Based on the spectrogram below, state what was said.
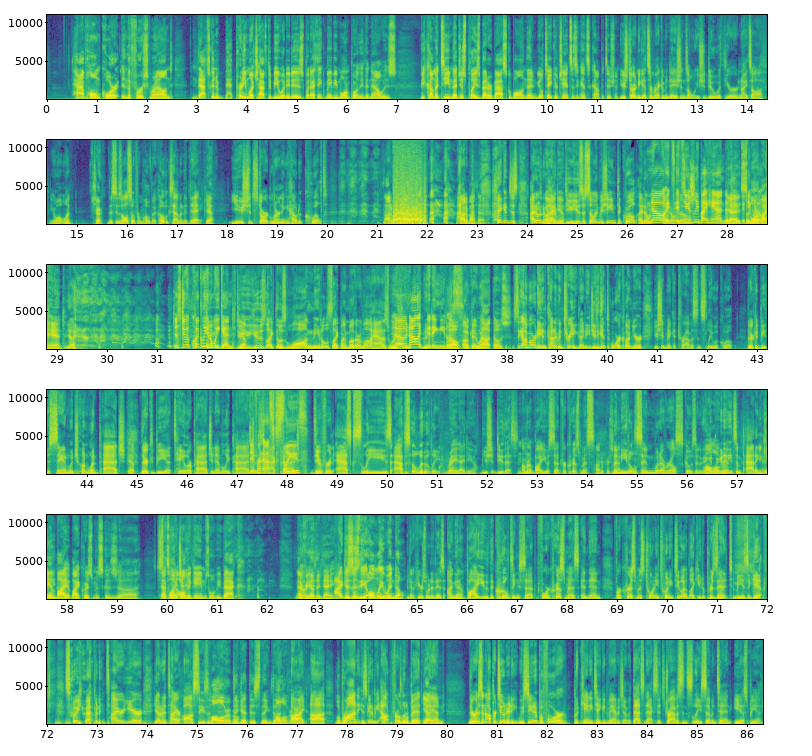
have home court in the first round. That's going to pretty much have to be what it is, but I think maybe more importantly than now is become a team that just plays better basketball and then you'll take your chances against the competition. You're starting to get some recommendations on what you should do with your nights off. You want one? Sure. This is also from Hovik. Hovik's having a day. Yeah. You should start learning how to quilt. Thought about that. Thought about that. I can just I don't know how idea. to do you use a sewing machine to quilt? I don't No, I it's don't it's know. usually by hand. If yeah, you, it's if you more quilt. by hand. Yeah. Just do it quickly in a weekend. Do Yep. you use like those long needles like my mother-in-law has where no, she- not like knitting needles. No. Okay, well- not those. See, I'm already in kind of intrigued. I need you to get to work on your you should make a Travis and Sliwa quilt. There could be the sandwich on one patch. Yep. There could be a Taylor patch, an Emily patch, Different a Zach ask patch, sleeves. different ask sleeves. Absolutely. Great idea. You should do this. I'm going to buy you a set for Christmas. 100%. The needles and whatever else goes in. All We're going to need some padding. You I can't think, buy right? it by Christmas because uh, that's Supply when all the games will be back every other day. I just- this is the only window. No, here's what it is. I'm going to buy you the quilting set for Christmas, and then for Christmas 2022, I'd like you to present it to me as a gift. so you have an entire year, you have an entire off season all over bro. to get this thing done. All over. All right. Uh, LeBron is going to be out for a little bit, Yep. and there is an opportunity. We've seen it before, but can he take advantage of it? That's next. It's Travis and Slee, E 710 ESPN.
